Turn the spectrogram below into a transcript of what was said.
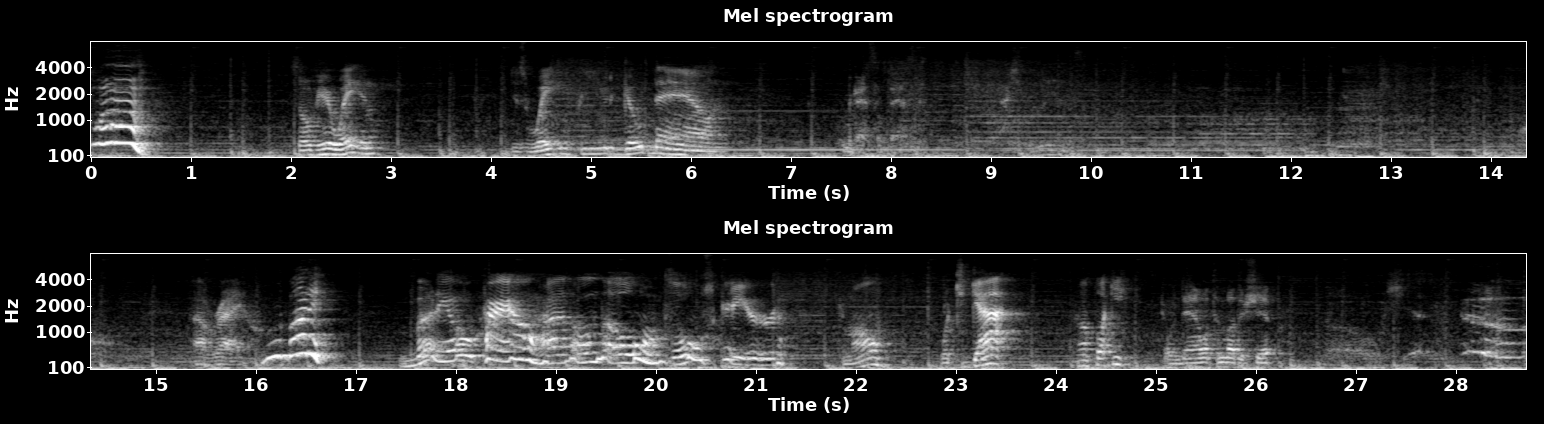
Woo. So over here waiting. Just waiting for you to go down. Look at that so fast. Gosh, All right, buddy, buddy, old pal, I don't know, I'm so scared. Come on, what you got, huh, Plucky? Going down with the mothership. Oh, shit.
